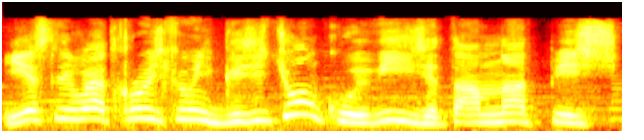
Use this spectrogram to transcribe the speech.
Если вы откроете какую-нибудь газетенку и видите там надпись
